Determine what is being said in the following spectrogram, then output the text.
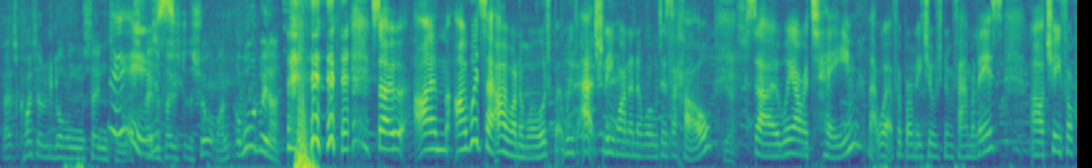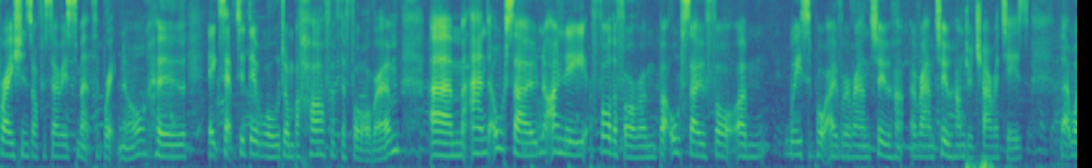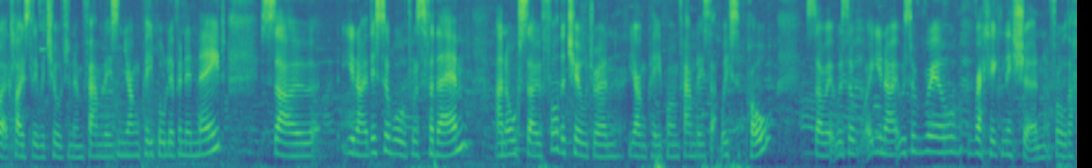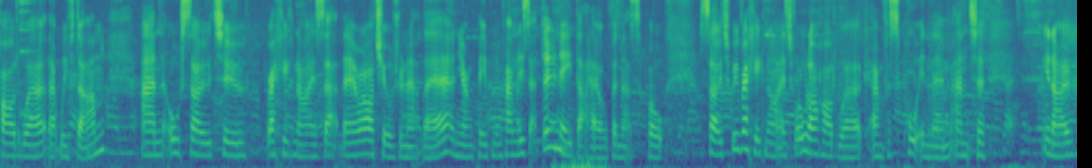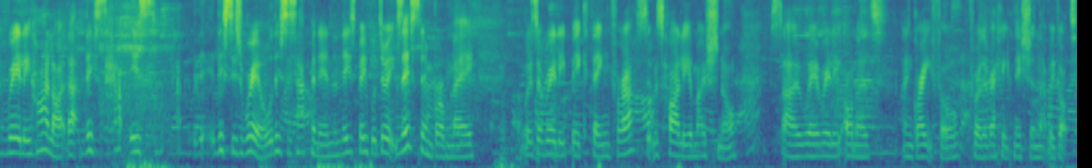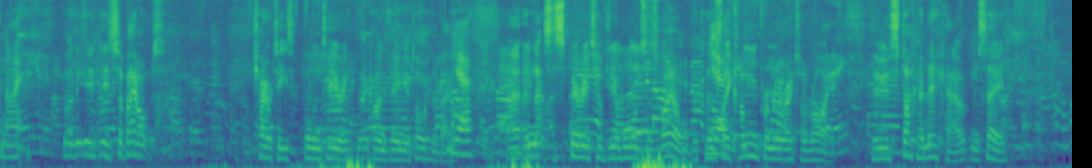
That's quite a long sentence as opposed to the short one. Award winner. So, um, I would say I won an award, but we've actually won an award as a whole. Yes. So, we are a team that work for Bromley Children and Families. Our Chief Operations Officer is Samantha Britnell, who accepted the award on behalf of the forum, um, and also not only for the forum, but also for. Um, we support over around two around 200 charities that work closely with children and families and young people living in need. So, you know, this award was for them and also for the children, young people, and families that we support. So it was a, you know, it was a real recognition for all the hard work that we've done, and also to recognise that there are children out there and young people and families that do need that help and that support. So to be recognised for all our hard work and for supporting them, and to, you know, really highlight that this ha- is this is real, this is happening, and these people do exist in Bromley was a really big thing for us. It was highly emotional. So we're really honoured and grateful for the recognition that we got tonight. Well, it's about charities, volunteering, that kind of thing you're talking about. Yeah. Uh, and that's the spirit of the awards as well, because Yeah. they come from Lauretta Wright, who stuck her neck out and said,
